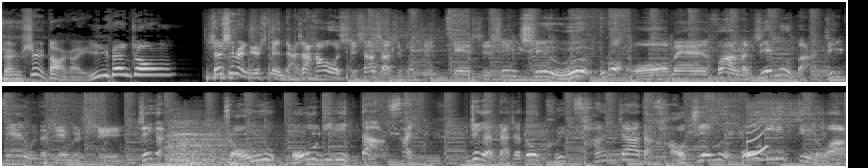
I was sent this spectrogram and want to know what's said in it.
审视大概一分钟。绅士们、女士们，大家好，我是上下直播，今天是星期五，不过我们换了节目吧。今天我的节目是这个周五大喜利大赛。这个大家都可以参加的好节目。大喜利っていうのは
